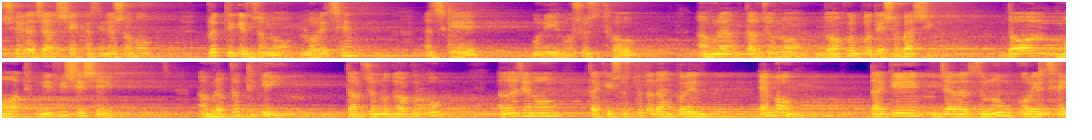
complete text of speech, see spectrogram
স্বৈরাচার শেখ হাসিনা সহ প্রত্যেকের জন্য লড়েছেন। আজকে উনি অসুস্থ, আমরা তার জন্য দোয়া দেশবাসী। দল, মত নির্বিশেষে আমরা প্রত্যেকেই তার জন্য দোয়া করব। আল্লাহ যেন তাকে সুস্থতা দান করেন এবং তাকে যারা জুলুম করেছে,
